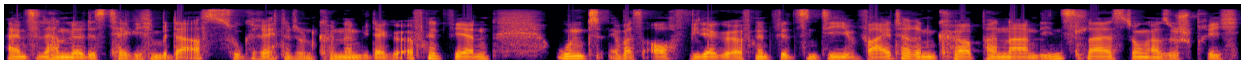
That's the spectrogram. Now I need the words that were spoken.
Einzelhandel des täglichen Bedarfs zugerechnet und können dann wieder geöffnet werden. Und was auch wieder geöffnet wird, sind die weiteren körpernahen Dienstleistungen, also sprich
